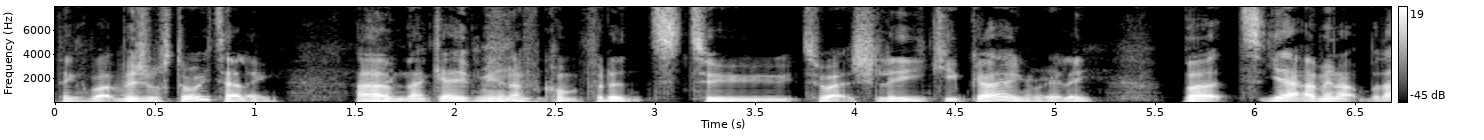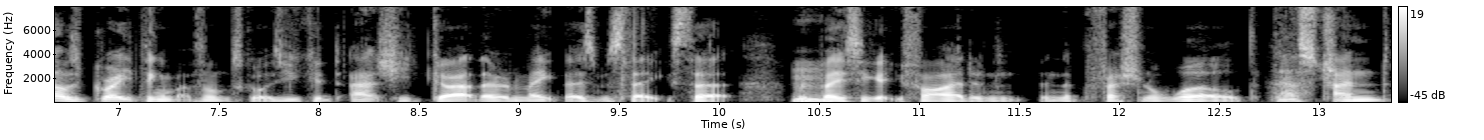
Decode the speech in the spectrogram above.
think about visual storytelling. Um, that gave me enough confidence to to actually keep going, really. But yeah, I mean, that, that was a great thing about film schools. You could actually go out there and make those mistakes that would basically get you fired in, in the professional world. That's true. And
